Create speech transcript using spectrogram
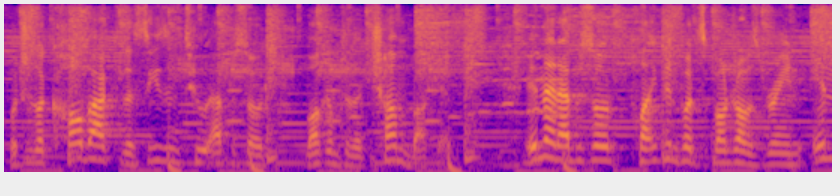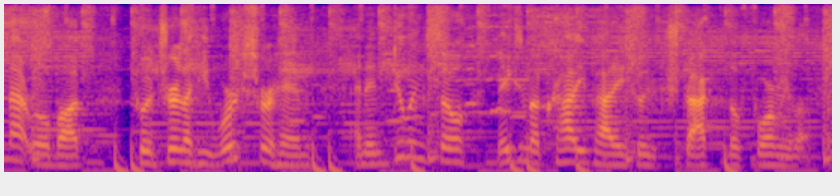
which is a callback to the season 2 episode Welcome to the Chum Bucket. In that episode, Plankton puts SpongeBob's brain in that robot to ensure that he works for him, and in doing so, makes him a Krabby Patty to extract the formula from.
